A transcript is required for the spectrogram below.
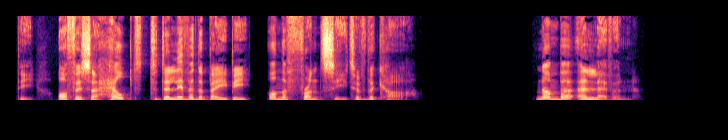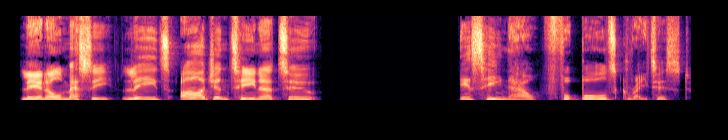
The officer helped to deliver the baby on the front seat of the car. Number 11. Lionel Messi leads Argentina to. Is he now football's greatest?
